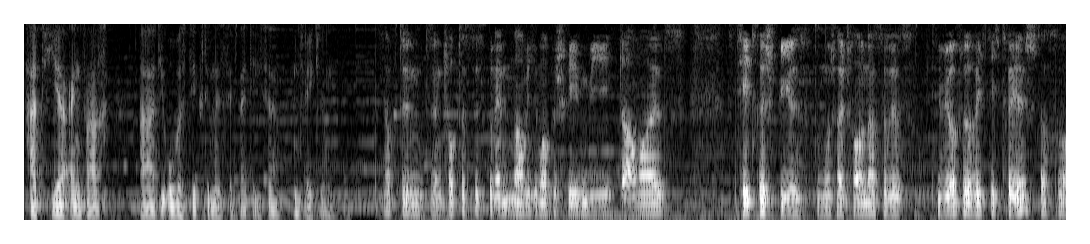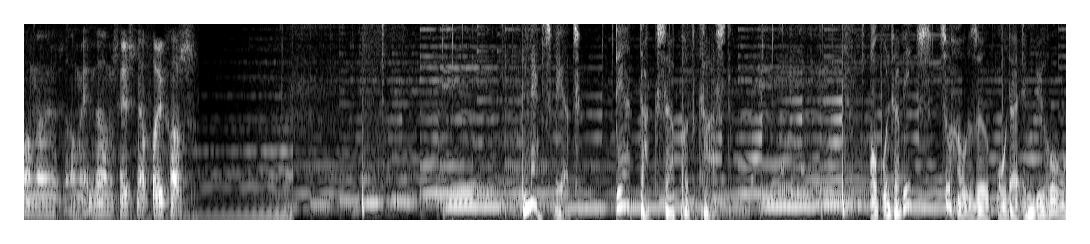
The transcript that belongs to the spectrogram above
hat hier einfach äh, die oberste Prämisse bei dieser Entwicklung. Ich habe den, den Job des Disponenten habe ich immer beschrieben wie damals das Tetris-Spiel. Du musst halt schauen, dass du das, die Würfel richtig drehst, dass du am, am Ende am schnellsten Erfolg hast. Netzwert, der DAXA Podcast. Ob unterwegs, zu Hause oder im Büro,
